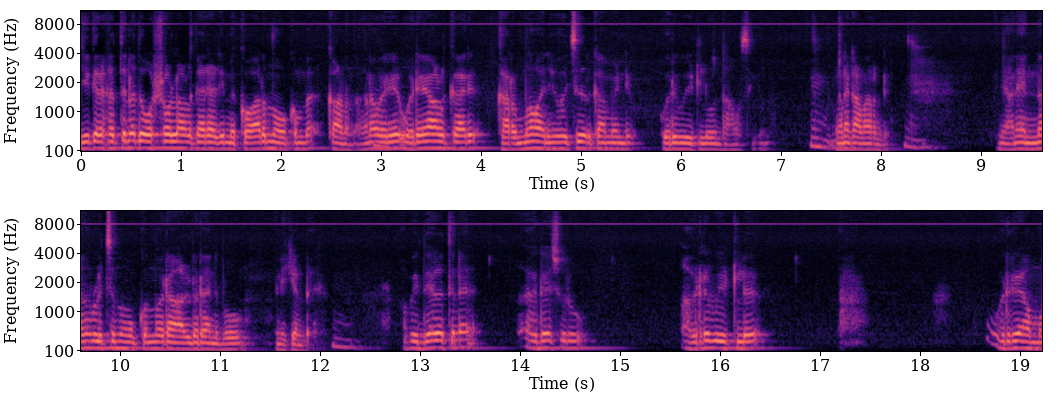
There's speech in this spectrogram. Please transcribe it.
ഈ ഗ്രഹത്തിന് ദോഷമുള്ള ആൾക്കാരായിരിക്കും മിക്കവാറും നോക്കുമ്പോൾ കാണുന്നു അങ്ങനെ ഒരേ ഒരേ ആൾക്കാർ കർമ്മം അനുഭവിച്ച് തീർക്കാൻ വേണ്ടി ഒരു വീട്ടിലും താമസിക്കുന്നു. അങ്ങനെ കാണാറുണ്ട്. ഞാൻ എന്നെ വിളിച്ച് നോക്കുന്ന ഒരാളുടെ ഒരു അനുഭവം എനിക്കുണ്ട്. അപ്പോൾ ഇദ്ദേഹത്തിന് ഏകദേശം ഒരു അവരുടെ വീട്ടിൽ ഒരു അമ്മ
